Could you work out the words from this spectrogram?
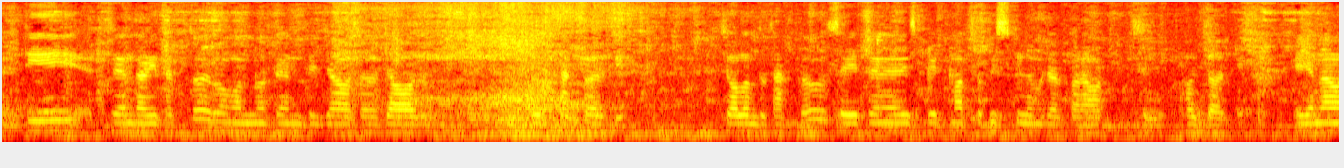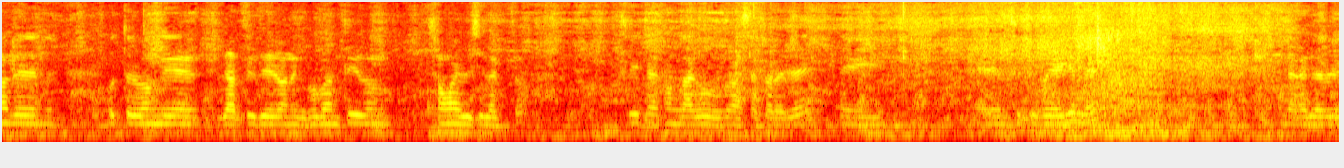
একটি ট্রেন দাঁড়িয়ে থাকতো এবং অন্য ট্রেনটি যাওয়া যাওয়ার থাকতো আর কি চলন্ত থাকতো সেই ট্রেনের স্পিড মাত্র বিশ কিলোমিটার পার আওয়ার ছিল হয়তো আর কি এই জন্য আমাদের উত্তরবঙ্গের যাত্রীদের অনেক ভোগান্তি এবং সময় বেশি লাগতো সেটা এখন লাঘব আশা করা যায় এই রেল হয়ে গেলে দেখা যাবে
